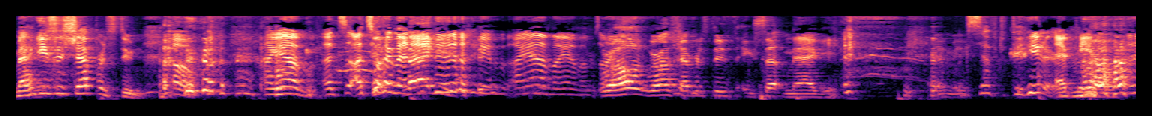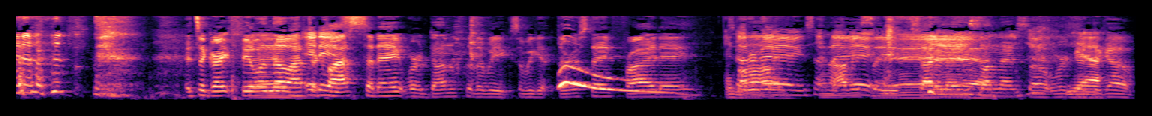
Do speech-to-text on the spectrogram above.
Maggie's a Shepherd student. Oh, I am. That's, that's what I meant. Maggie. I am. I am. I'm sorry. We're all we're all Shepherd students except Maggie. Except Peter. at people. It's a great feeling though. After It class today, we're done for the week. So we get Thursday, Friday, And Saturday, and obviously Yeah. Saturday and Sunday. So we're good to go.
